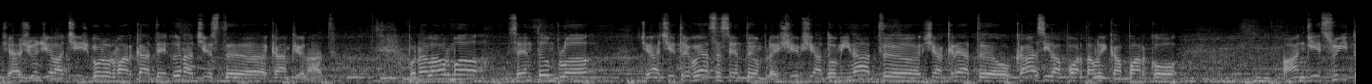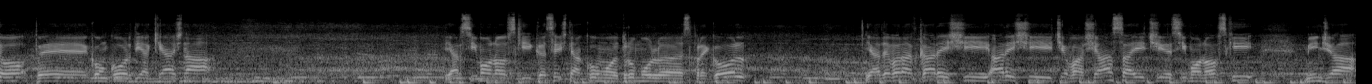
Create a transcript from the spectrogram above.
și ajunge la 5 goluri marcate în acest uh, campionat. Până la urmă se întâmplă ceea ce trebuia să se întâmple. Șep și a dominat și a creat ocazii la poarta lui Caparco. A înghesuit-o pe Concordia Chiajna, iar Simonovski găsește acum drumul uh, spre gol. E adevărat că are și, are și ceva șansă aici Simonovski. Mingea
